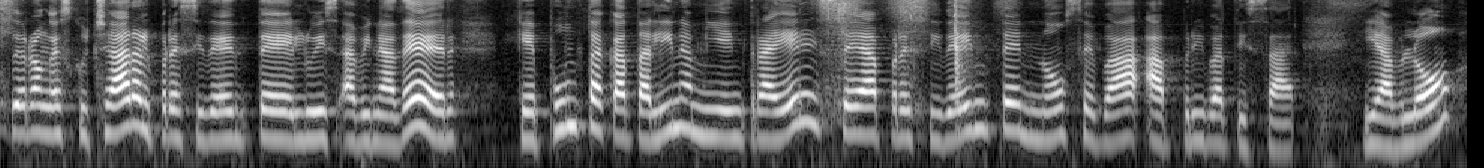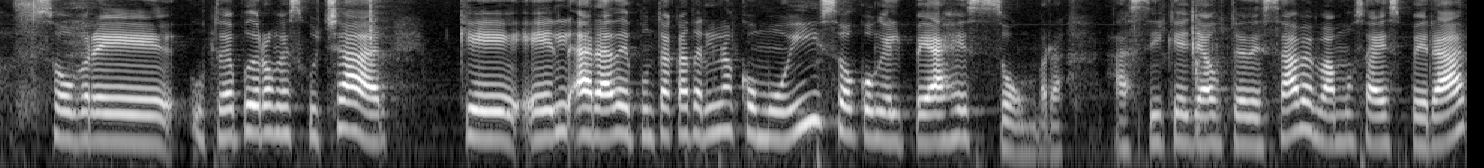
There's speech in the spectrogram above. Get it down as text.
Pudieron escuchar al presidente Luis Abinader que Punta Catalina, mientras él sea presidente, no se va a privatizar. Y habló sobre, ustedes pudieron escuchar que él hará de Punta Catalina como hizo con el peaje sombra. Así que ya ustedes saben, vamos a esperar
